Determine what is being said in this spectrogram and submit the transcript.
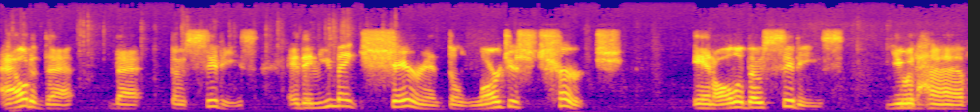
out of that that those cities, and then you make Sharon the largest church in all of those cities, you would have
